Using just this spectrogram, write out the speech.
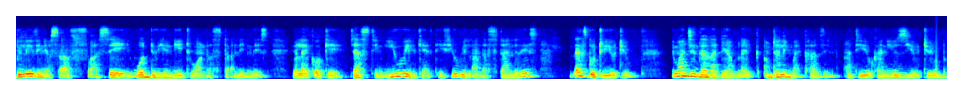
Believe in yourself first. Say, what do you need to understand in this? You're like, okay, Justin, you will get this, you will understand this. Let's go to YouTube. Imagine the other day, I'm like, I'm telling my cousin, Auntie, you can use YouTube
